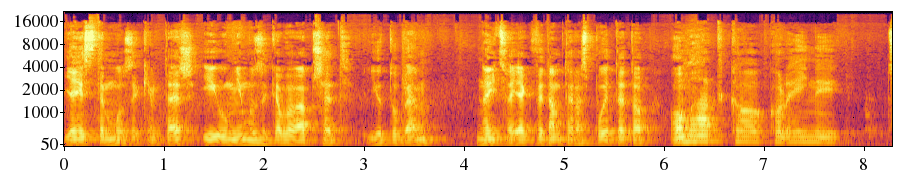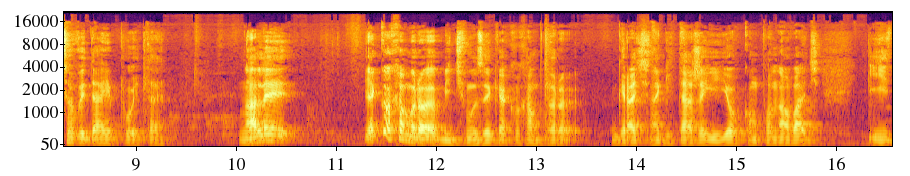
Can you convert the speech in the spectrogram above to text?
ja jestem muzykiem też i u mnie muzyka była przed YouTube'em. No i co, jak wydam teraz płytę, to o matko, kolejny, co wydaje płytę. No ale ja kocham robić muzykę, kocham to grać na gitarze i ją komponować. I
